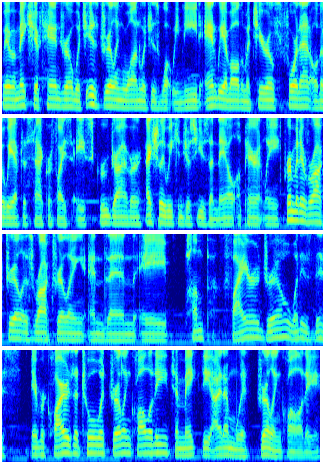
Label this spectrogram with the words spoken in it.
We have a makeshift hand drill, which is drilling one, which is what we need. And we have all the materials for that, although we have to sacrifice a screwdriver. Actually, we can just use a nail, apparently. Primitive rock drill is rock drilling, and then a pump fire drill. What is this? It requires a tool with drilling quality to make the item with drilling quality.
